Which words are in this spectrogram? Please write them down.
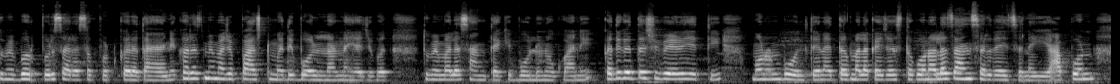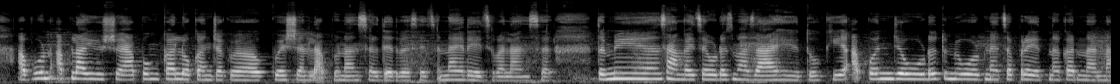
तुम्ही भरपूर सारा सपोर्ट करत आहे आणि खरंच मी माझ्या पास्टमध्ये बोलणार नाही अजिबात. तुम्ही मला सांगताय की बोलू नको आणि कधी कधी तशी वेळ येते म्हणून बोलते. नाही तर मला काही जास्त कोणालाच आन्सर द्यायचं नाही आहे आपण आपण आपलं आयुष्य आहे. आपण का लोकांच्या क्वेश्चनला आपण आन्सर देत बसायचं? नाही द्यायचं मला आन्सर तर मी सांगायचं एवढंच माझा आहे तो की आपण जेवढं तुम्ही ओढण्याचा प्रयत्न करणार ना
